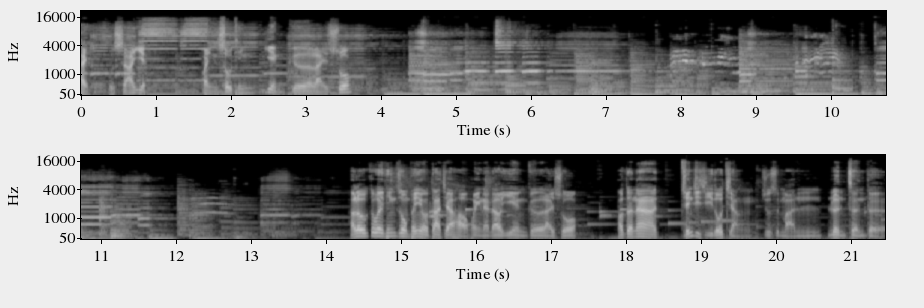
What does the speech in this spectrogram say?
嗨，我是阿燕，欢迎收听燕哥来说。Hello，各位听众朋友，大家好，欢迎来到燕哥来说。好的，那前几集都讲就是蛮认真的，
